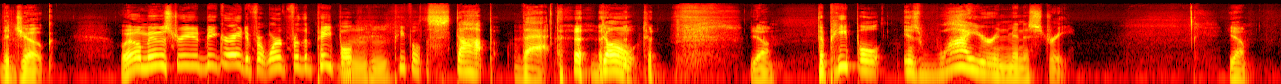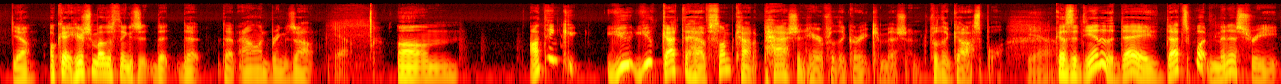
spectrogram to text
the joke. Well, ministry would be great if it weren't for the people. People, stop that. Don't. Yeah, The people is why you're in ministry. yeah, yeah. Okay, here's some other things that that that, that Allen brings out. Yeah. Um, I think you, you you've got to have some kind of passion here for the Great Commission, for the gospel. Yeah. Because at the end of the day, that's what ministry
